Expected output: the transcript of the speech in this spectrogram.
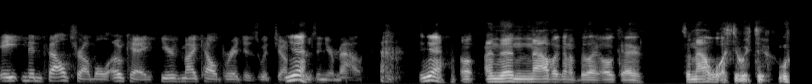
Ayton in foul trouble. Okay, here's Mikal Bridges with jumpers yeah. in your mouth. yeah, oh, and then now they're going to be like, okay, so now what do we do?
